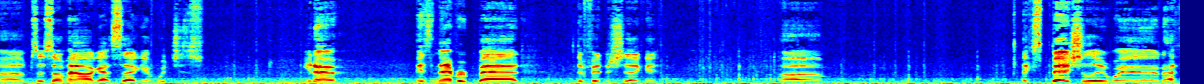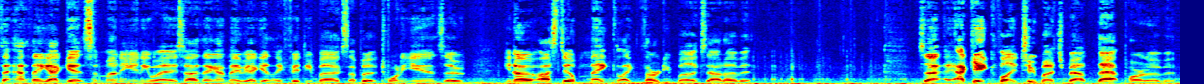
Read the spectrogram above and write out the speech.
Um, so somehow I got second, which is, you know, it's never bad to finish second. Um, especially when I think I think I get some money anyway, so I think I maybe I get like fifty bucks. I put twenty in, so you know I still make like thirty bucks out of it. So I, I can't complain too much about that part of it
